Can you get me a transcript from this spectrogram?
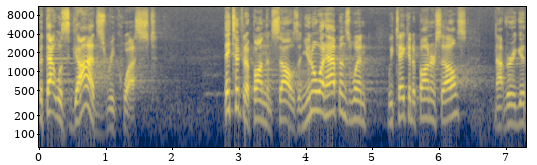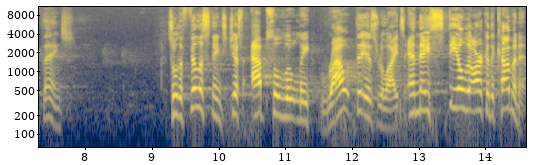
But that was God's request. They took it upon themselves. And you know what happens when we take it upon ourselves? Not very good things. So the Philistines just absolutely rout the Israelites and they steal the Ark of the Covenant.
